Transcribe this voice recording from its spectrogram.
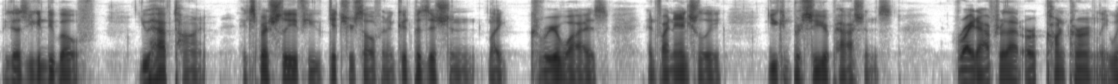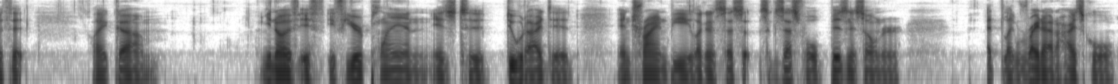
because you can do both. You have time, especially if you get yourself in a good position, like career wise and financially, you can pursue your passions right after that or concurrently with it. Like, um, you know, if, if, if your plan is to do what I did and try and be like a su- successful business owner at like right out of high school,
